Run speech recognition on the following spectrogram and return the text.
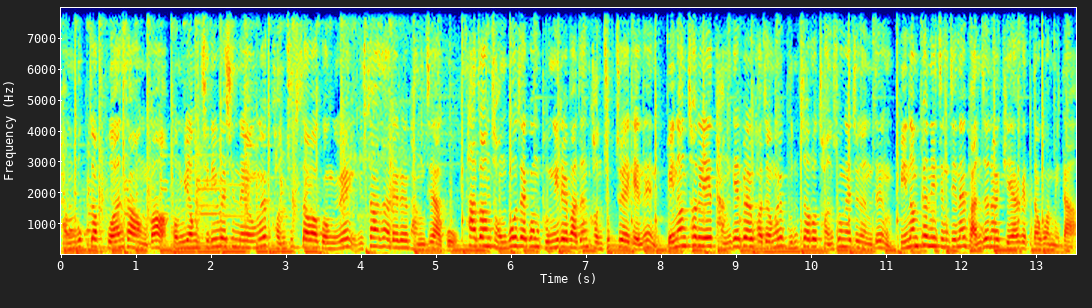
반복적 보안 사항과 법령 질의 회신 내용을 건축사와 공유해 유사 사례를 방지하고 사전 정보 제공 동의를 받은 건축주에게는 민원 처리의 단계별 과정을 문자로 전송해주는 등 민원 편의 증진에 만전을 기하겠다고 합니다.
